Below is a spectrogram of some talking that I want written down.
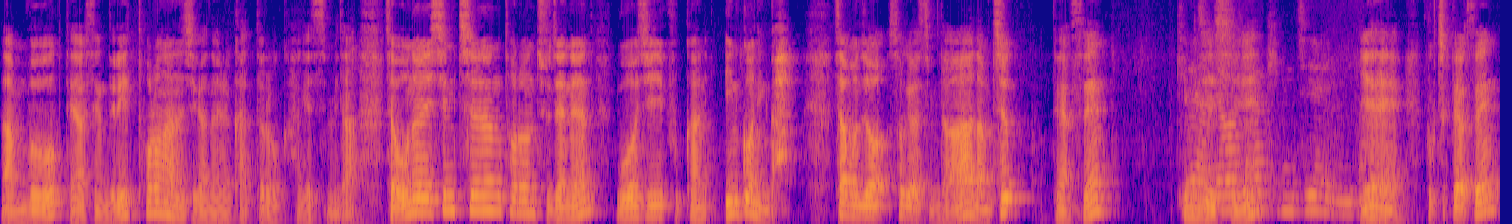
남북 대학생들이 토론하는 시간을 갖도록 하겠습니다. 자, 오늘 심층 토론 주제는 무엇이 북한 인권인가? 자, 먼저 소개하겠습니다. 남측 대학생 김지혜 씨. 네. 김지혜입니다. 예, 북측 대학생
